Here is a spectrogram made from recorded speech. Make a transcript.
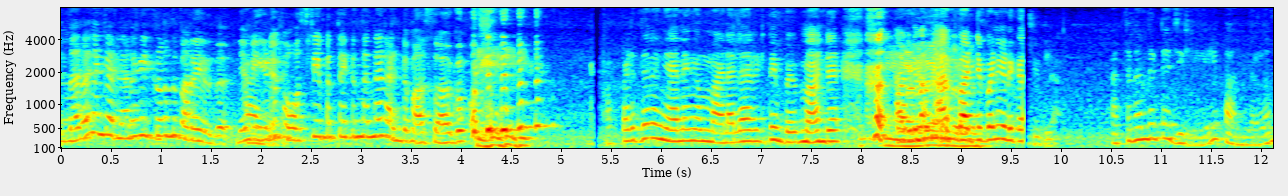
എന്നാലും ഞാൻ കല്യാണം കഴിക്കണമെന്ന് പറയരുത്. ഞാൻ വീഡിയോ പോസ്റ്റ് ചെയ്യുമ്പോഴത്തേക്കും തന്നെ രണ്ട് മാസം ആകും. അപ്പോഴത്തേനും ഞാനങ്ങ് മണലാരട്ടി പോയി മാന്റെ പട്ടിപ്പണി എടുക്കാൻ പത്തനംതിട്ട ജില്ലയിൽ പന്തളം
